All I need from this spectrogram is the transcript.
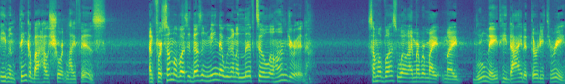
even think about how short life is. And for some of us, it doesn't mean that we're going to live till 100. Some of us, well, I remember my, my roommate, he died at 33.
